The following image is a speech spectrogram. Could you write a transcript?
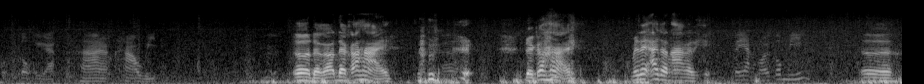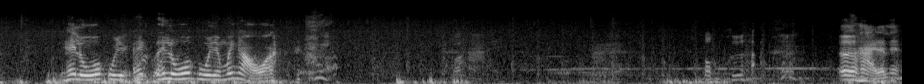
ฝนตกอีกอะห้าห้าวิ เออเดี๋ยวก็เดี๋ยวก็หาย เดี๋ยวก็หาย ไม่ได้อาจจะนานกว่านี้แต่อย่างน้อยก็มี เออ ให้รู้ว่ากูยังให้ให้รู้ว่ากูยังไม่เหงาอะก็หายตบเพื่อเออหายแล้วเนี่ย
